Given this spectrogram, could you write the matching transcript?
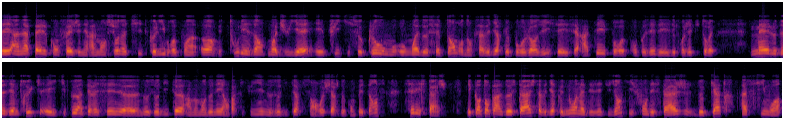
C'est un appel qu'on fait généralement sur notre site colibre.org tous les ans, mois de juillet, et puis qui se clôt au, mois de septembre. Donc ça veut dire que pour aujourd'hui, c'est raté pour proposer des, projets tutorés. Mais le deuxième truc, et qui peut intéresser euh, nos auditeurs à un moment donné, en particulier nos auditeurs qui sont en recherche de compétences, c'est les stages. Et quand on parle de stages, ça veut dire que nous, on a des étudiants qui font des stages de 4 à 6 mois,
